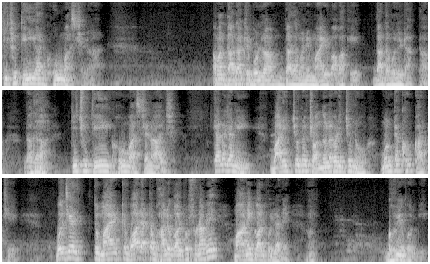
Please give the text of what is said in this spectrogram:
কিছুতেই আর ঘুম আসছে না। আমার দাদাকে বললাম, দাদা মানে মায়ের বাবাকে। দাদা বলে ডাকতাম, দাদা, কিছুতেই ঘুম আসছে না আজ। কেন জানি বাড়ির জন্য, চন্দননগরের জন্য মনটা খুব কাঁদছে। বলছে, তুই মায়েরকে বল, একটা ভালো গল্প শোনাবে। মা অনেক গল্প জানে। ঘুমিয়ে পড়বি।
